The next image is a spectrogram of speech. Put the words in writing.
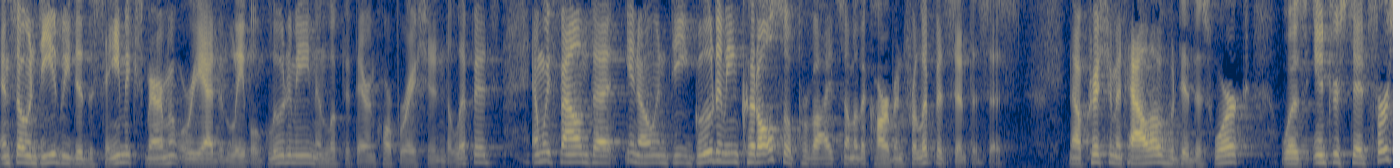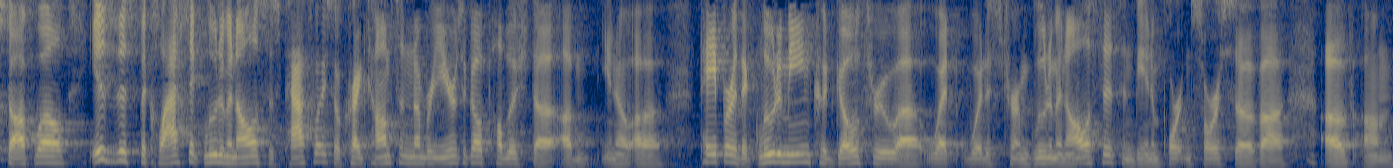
And so, indeed, we did the same experiment where we added labeled glutamine and looked at their incorporation into lipids. And we found that, you know, indeed, glutamine could also provide some of the carbon for lipid synthesis. Now, Christian Metallo, who did this work, was interested, first off, well, is this the classic glutaminolysis pathway? So, Craig Thompson, a number of years ago, published a, a you know, a paper that glutamine could go through uh, what, what is termed glutaminolysis and be an important source of, uh, of um,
